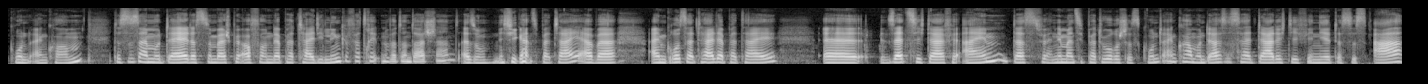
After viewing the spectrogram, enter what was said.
Grundeinkommen. Das ist ein Modell, das zum Beispiel auch von der Partei Die Linke vertreten wird in Deutschland. Also nicht die ganze Partei, aber ein großer Teil der Partei äh, setzt sich dafür ein, dass für ein emanzipatorisches Grundeinkommen und das ist halt dadurch definiert, dass es A,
